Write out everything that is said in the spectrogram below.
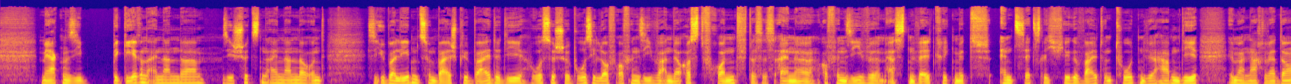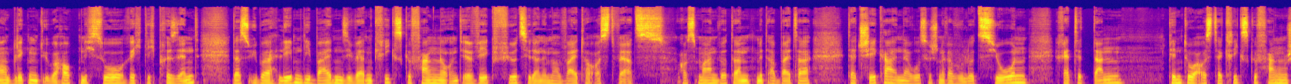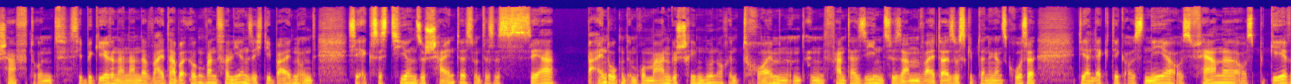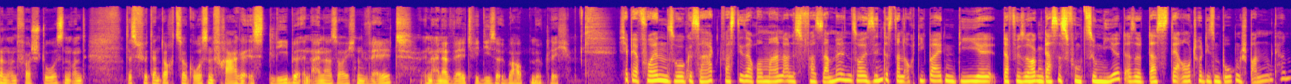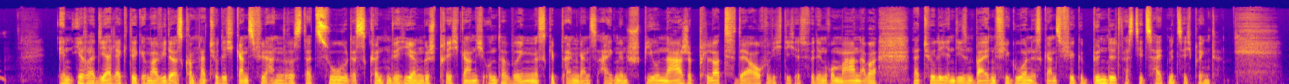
merken, sie begehren einander, sie schützen einander und Sie überleben zum Beispiel beide die russische Brusilov-Offensive an der Ostfront. Das ist eine Offensive im Ersten Weltkrieg mit entsetzlich viel Gewalt und Toten. Wir haben die immer nach Verdun blickend überhaupt nicht so richtig präsent. Das überleben die beiden. Sie werden Kriegsgefangene und ihr Weg führt sie dann immer weiter ostwärts. Osman wird dann Mitarbeiter der Tscheka in der russischen Revolution, rettet dann Pinto aus der Kriegsgefangenschaft und sie begehren einander weiter, aber irgendwann verlieren sich die beiden und sie existieren, so scheint es, und das ist sehr beeindruckend im Roman geschrieben, nur noch in Träumen und in Fantasien zusammen weiter. Also es gibt eine ganz große Dialektik aus Nähe, aus Ferne, aus Begehren und Verstoßen und das führt dann doch zur großen Frage, ist Liebe in einer solchen Welt, in einer Welt wie dieser überhaupt möglich? Ich habe ja vorhin so gesagt, was dieser Roman alles versammeln soll. Sind es dann auch die beiden, die dafür sorgen, dass es funktioniert, also dass der Autor diesen Bogen spannen kann? In ihrer Dialektik immer wieder. Es kommt natürlich ganz viel anderes dazu. Das könnten wir hier im Gespräch gar nicht unterbringen. Es gibt einen ganz eigenen Spionageplot, der auch wichtig ist für den Roman. Aber natürlich in diesen beiden Figuren ist ganz viel gebündelt, was die Zeit mit sich bringt.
